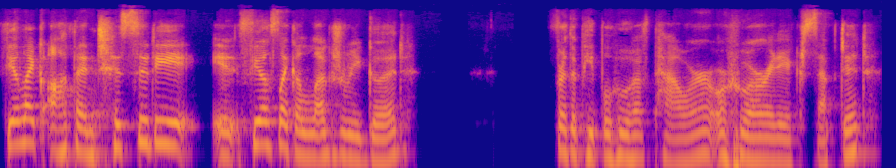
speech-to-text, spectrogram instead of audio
Feel like authenticity, it feels like a luxury good for the people who have power or who are already accepted.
